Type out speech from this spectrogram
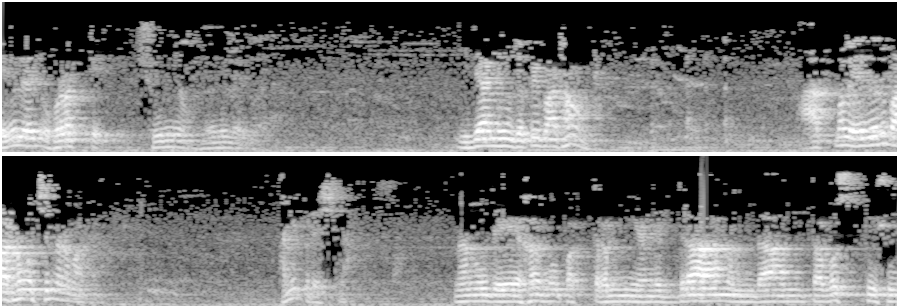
ఏమీ లేదు. హుళక్తి శూన్యం. ఏమీ లేదు. ఇదే నువ్వు చెప్పే పాఠం? ఆత్మ లేదని పాఠం వచ్చిందనమాట అని ప్రశ్న. నను దేహముపక్రమ్య నిద్రానందాంతవస్తుషు.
